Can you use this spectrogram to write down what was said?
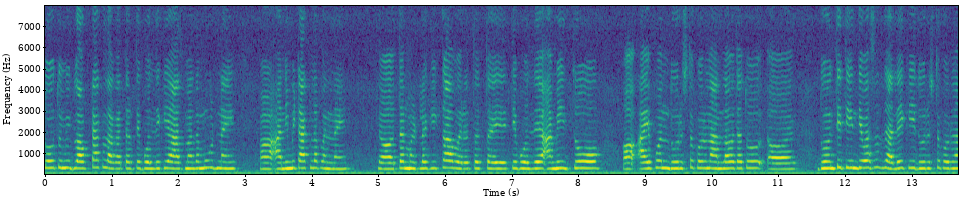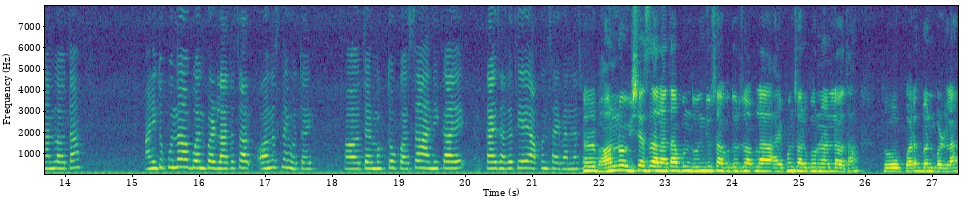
तो तुम्ही ब्लॉग टाकला का? तर ते बोलले की आज माझा मूड नाही आणि मी टाकला पण नाही. तर म्हटलं की का बरं? तर ते ते बोलले आम्ही जो आयफोन दुरुस्त करून आणला होता तो दोन ते तीन दिवसच झाले की दुरुस्त करून आणला होता. आणि तो पुन्हा बंद पडला. आता चाल ऑनच नाही होत आहे. तर मग तो कसा आणि काय काय झालं ते आपण साहेबांना तर भावांनो विषय असा झाला आता आपण दोन दिवसा अगोदर जो आपला आयफोन चालू करून आणला होता तो परत बंद पडला.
